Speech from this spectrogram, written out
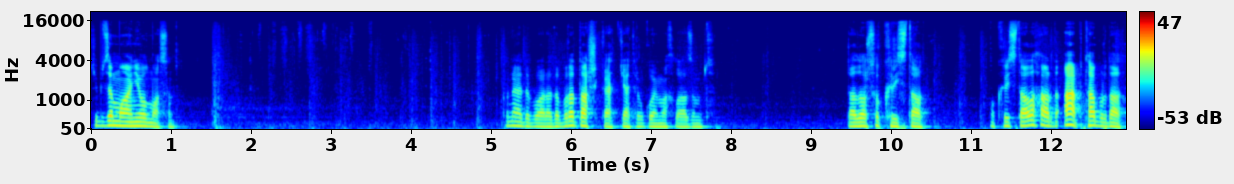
ki bizə mane olmasın. Bu nədir bu arada? Bura daş gətirib qoymaq lazımdır. Daha doğrusu kristal. O kristalı harda? A, ta burdadır.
